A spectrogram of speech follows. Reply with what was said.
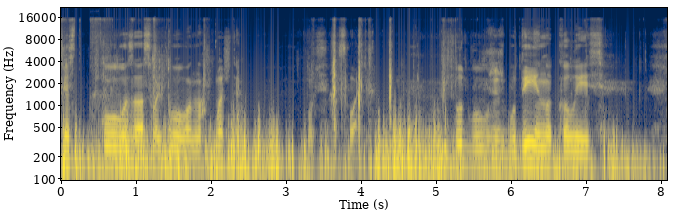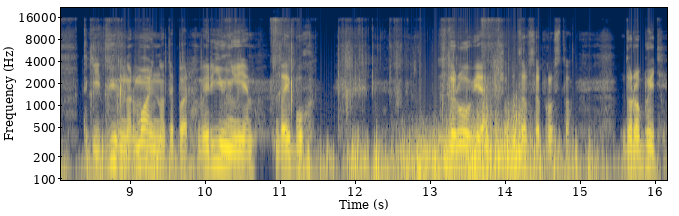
частково заасфальтовано. Бачите? Ось асфальт. Тут був вже ж будинок колись. Такий двір нормально тепер вирівнюємо. Дай Бог здоров'я, щоб це все просто доробити,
